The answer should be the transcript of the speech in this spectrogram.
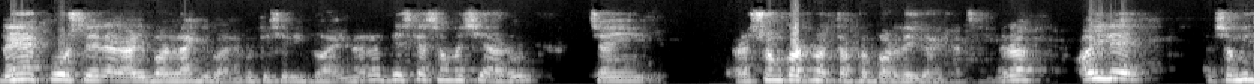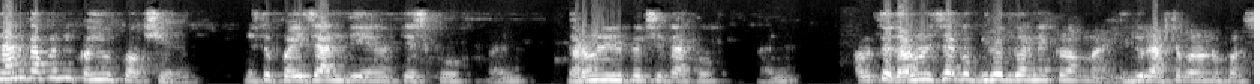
नयाँ कोर्स लिएर अगाडि बढ्ला कि भनेको त्यसरी गएन र देशका समस्याहरू चाहिँ एउटा सङ्कटमा तर्फ बढ्दै गएका छन् र अहिले संविधानका पनि कयौँ पक्षहरू जस्तो पहिचान दिएन त्यसको होइन धर्मनिरपेक्षताको होइन अब त्यो धर्मनिरपेक्षताको विरोध गर्ने क्रममा हिन्दू राष्ट्र बनाउनु पर्छ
